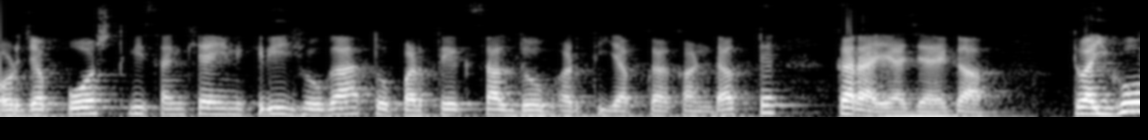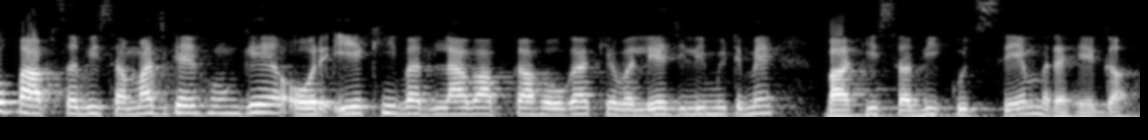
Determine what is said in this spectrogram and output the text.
और जब पोस्ट की संख्या इंक्रीज होगा तो प्रत्येक साल दो भर्ती आपका कंडक्ट कराया जाएगा। तो आई होप आप सभी समझ गए होंगे और एक ही बदलाव आपका होगा, केवल एज लिमिट में, बाकी सभी कुछ सेम रहेगा।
